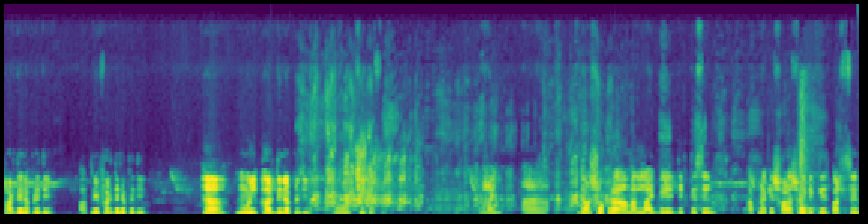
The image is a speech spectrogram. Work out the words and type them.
ফারদিন আফ্রিদি। আপনি ফারদিন আফ্রিদি? হ্যাঁ মুই ফারদিন আফ্রিদি। ও ঠিক আছে। ভাই দর্শকরা আমার লাইভে দেখতেছেন আপনাকে সরাসরি দেখতে পাচ্ছেন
